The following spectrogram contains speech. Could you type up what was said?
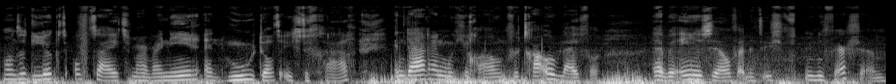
Want het lukt altijd, maar wanneer en hoe, dat is de vraag. En daarin moet je gewoon vertrouwen blijven hebben in jezelf en het universum.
